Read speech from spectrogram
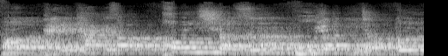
어, 델타에서 코인시던스는 우연이죠. 또는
